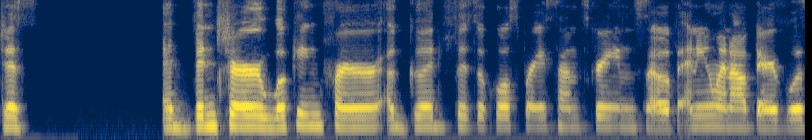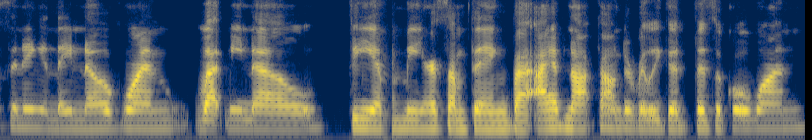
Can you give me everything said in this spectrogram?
just adventure looking for a good physical spray sunscreen. So if anyone out there is listening and they know of one, let me know, DM me or something. But I have not found a really good physical one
